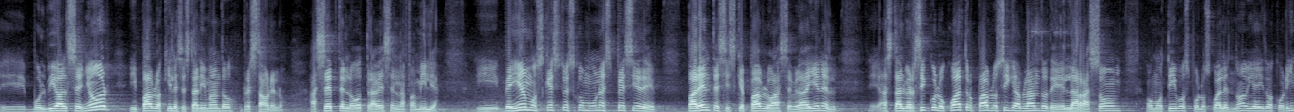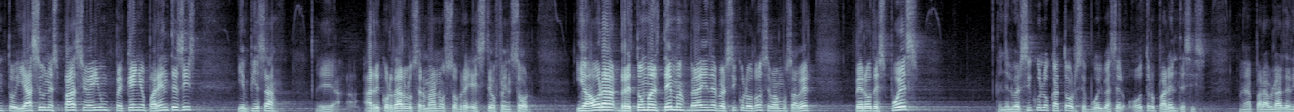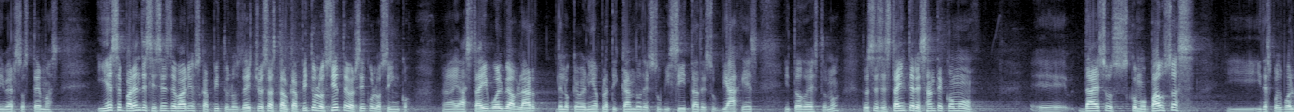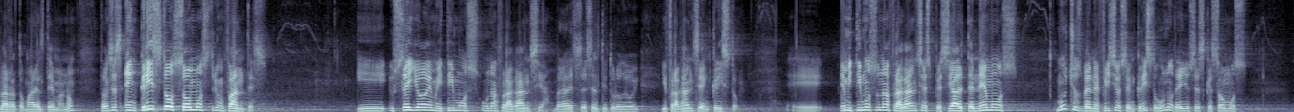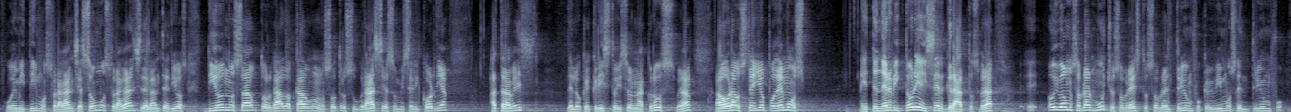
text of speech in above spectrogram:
eh, volvió al Señor y Pablo aquí les está animando, restáurenlo, acéptenlo otra vez en la familia. Y veíamos que esto es como una especie de paréntesis que Pablo hace, ¿verdad? Ahí en el, hasta el versículo 4 Pablo sigue hablando de la razón, o motivos por los cuales no había ido a Corinto y hace un espacio ahí, un pequeño paréntesis y empieza eh, a recordar a los hermanos sobre este ofensor. Y ahora retoma el tema, ¿verdad? Ahí en el versículo 12 vamos a ver, pero después, en el versículo 14, vuelve a hacer otro paréntesis para hablar de diversos temas. Y ese paréntesis es de varios capítulos, de hecho es hasta el capítulo 7, versículo 5. hasta ahí vuelve a hablar de lo que venía platicando, de su visita, de sus viajes y todo esto, ¿no? Entonces está interesante cómo eh, da esos como pausas y, después vuelve a retomar el tema, ¿no? Entonces, en Cristo somos triunfantes. Y usted y yo emitimos una fragancia, ¿verdad? Ese es el título de hoy, y fragancia en Cristo. Eh, emitimos una fragancia especial, tenemos muchos beneficios en Cristo, uno de ellos es que somos o emitimos fragancia, somos fragancia delante de Dios. Dios nos ha otorgado a cada uno de nosotros su gracia, su misericordia a través de lo que Cristo hizo en la cruz, ¿verdad? Ahora usted y yo podemos eh, tener victoria y ser gratos, ¿verdad? Eh, hoy vamos a hablar mucho sobre esto, sobre el triunfo, que vivimos en triunfo.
